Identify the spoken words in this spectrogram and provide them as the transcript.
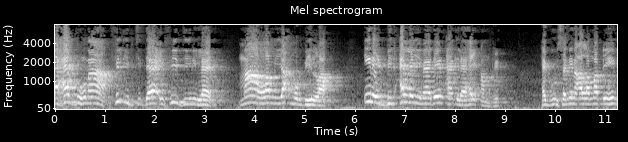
أحدهما في الابتداء في دين الله ما لم يأمر به الله. إن يبدع لي مادين أن إلى هاي أمر هكور سنين الله مرضيهم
